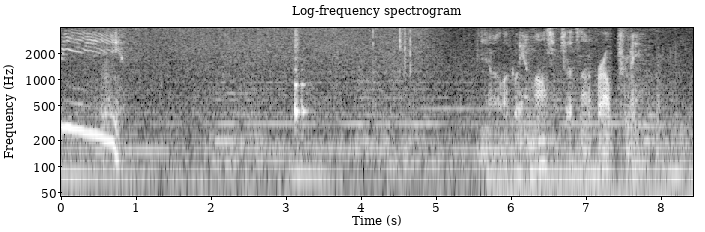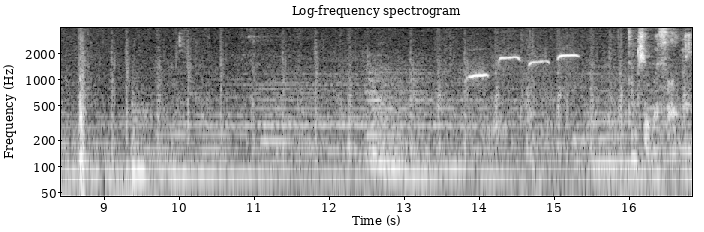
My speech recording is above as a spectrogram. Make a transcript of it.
Whee! Yeah, well, luckily I'm awesome, so that's not a problem for me. Don't you whistle at me.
